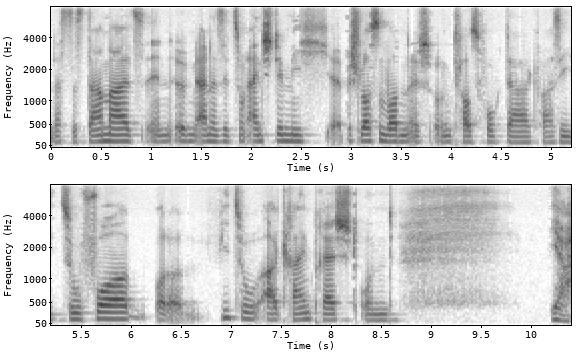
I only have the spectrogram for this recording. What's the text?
und dass das damals in irgendeiner Sitzung einstimmig äh, beschlossen worden ist und Klaus Vogt da quasi zuvor oder viel zu arg reinprescht und ja,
